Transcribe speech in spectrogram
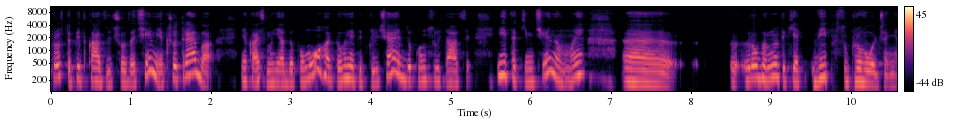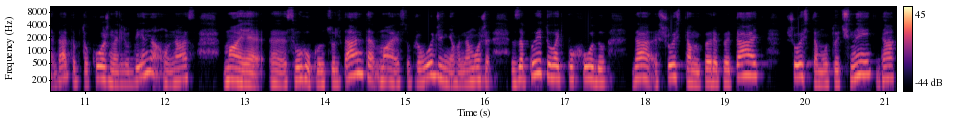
просто підказують, що за чим. Якщо треба якась моя допомога, то вони підключають до консультацій. І таким чином ми. Е, Робимо ну, таке ВІП-супроводження. Да? Тобто кожна людина у нас має е, свого консультанта, має супроводження, вона може запитувати по ходу, да? щось там перепитати, щось там уточнить. Да?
